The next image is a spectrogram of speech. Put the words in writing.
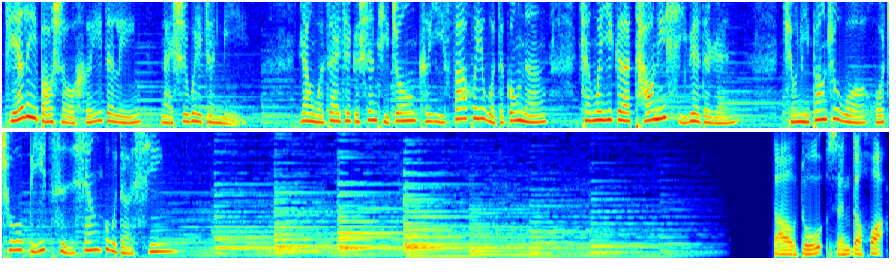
竭力保守合一的灵，乃是为着你，让我在这个身体中可以发挥我的功能，成为一个讨你喜悦的人。求你帮助我活出彼此相顾的心。导读神的话，《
